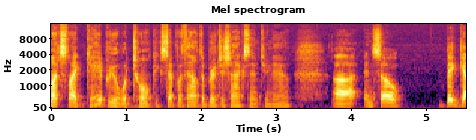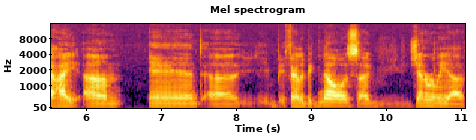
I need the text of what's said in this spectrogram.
much like Gabriel would talk, except without the British accent, you know. Uh, and so, big guy, um, and uh, fairly big nose, uh, generally a,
